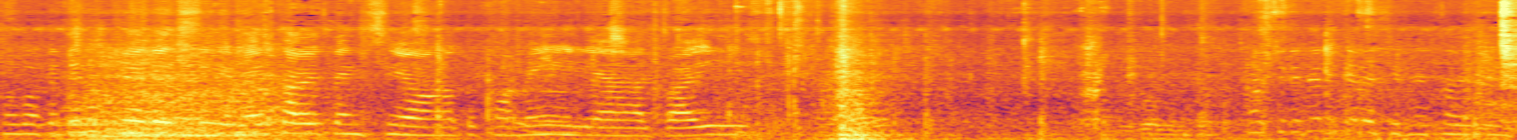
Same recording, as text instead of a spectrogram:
Como que tienes que decirle esta detención a tu familia, al país. No, sí que tienes que decirle esta detención.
